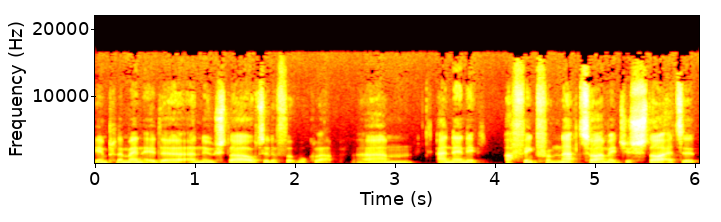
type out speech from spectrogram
implemented a, a, new style to the football club. Um, and then it, I think from that time it just started to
